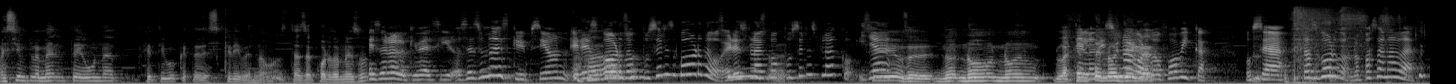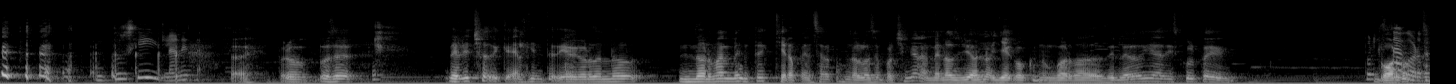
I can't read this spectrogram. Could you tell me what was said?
es simplemente un adjetivo que te describe, ¿no? ¿Estás de acuerdo en eso? Eso era lo que iba a decir. O sea, es una descripción. Eres gordo, pues eres gordo. eres flaco, pues eres flaco. Y ya. Sí, o sea, no, no, no. La y te lo dice una gordofóbica. O sea, estás gordo, no pasa nada. pues sí, la neta. pero, o sea, el hecho de que alguien te diga gordo no. Normalmente, quiero pensar, no lo sé por chingar, al menos yo no llego con un gordo a decirle, oye, disculpe, ¿Por qué está gordo?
